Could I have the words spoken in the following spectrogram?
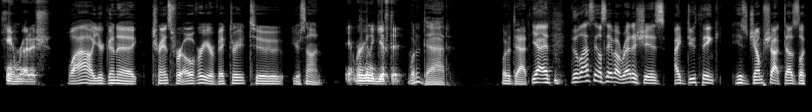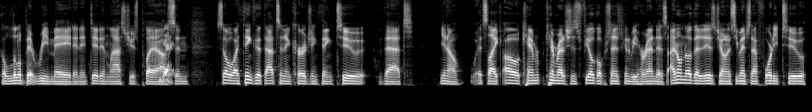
Cam Reddish. Wow, you're going to transfer over your victory to your son. Yeah, we're going to gift it. What a dad. What a dad. Yeah, and the last thing I'll say about Reddish is I do think his jump shot does look a little bit remade, and it did in last year's playoffs. Yeah. And so I think that that's an encouraging thing too. That you know, it's like, oh, Cam, Cam Reddish's field goal percentage is going to be horrendous. I don't know that it is, Jonas. You mentioned that 42,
